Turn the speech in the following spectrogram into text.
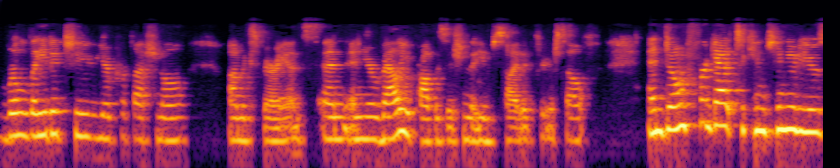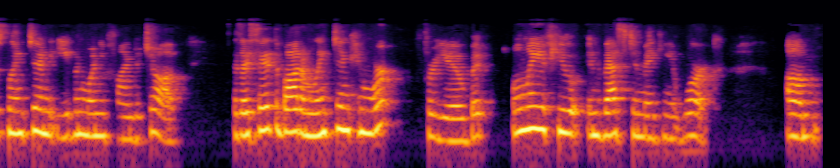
related to your professional um, experience and, and your value proposition that you've decided for yourself. And don't forget to continue to use LinkedIn even when you find a job. As I say at the bottom, LinkedIn can work for you, but only if you invest in making it work. Um,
